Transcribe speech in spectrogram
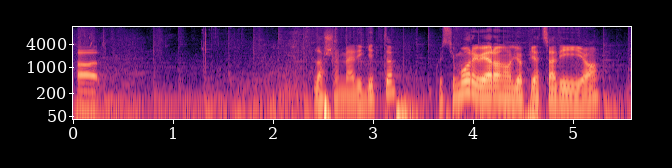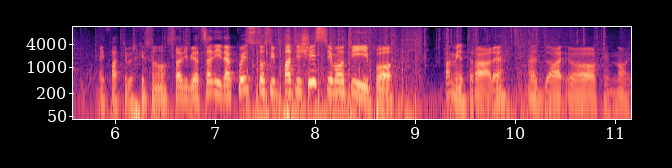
Uh, Lascio il medikit questi muri vero non li ho piazzati io. Eh, Infatti perché sono stati piazzati da questo simpaticissimo tipo. Fammi entrare. Eh dai, oh che noi.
